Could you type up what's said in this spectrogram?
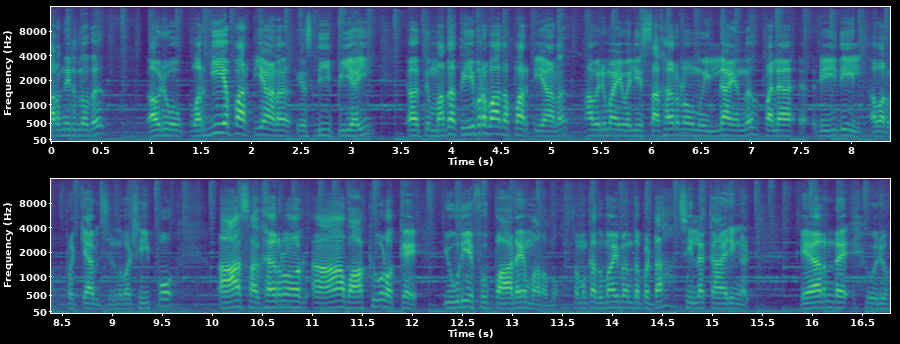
പറഞ്ഞിരുന്നത് ഒരു വർഗീയ പാർട്ടിയാണ് എസ് ഡി പി ഐ. മത തീവ്രവാദ പാർട്ടിയാണ് അവരുമായി വലിയ സഹകരണമൊന്നും ഇല്ല എന്ന് പല രീതിയിൽ അവർ പ്രഖ്യാപിച്ചിരുന്നു. പക്ഷേ ഇപ്പോൾ ആ സഹകരണ ആ വാക്കുകളൊക്കെ യു ഡി എഫ് പാടെ മറന്നു. നമുക്കതുമായി ബന്ധപ്പെട്ട ചില കാര്യങ്ങൾ എയറിന്റെ ഒരു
